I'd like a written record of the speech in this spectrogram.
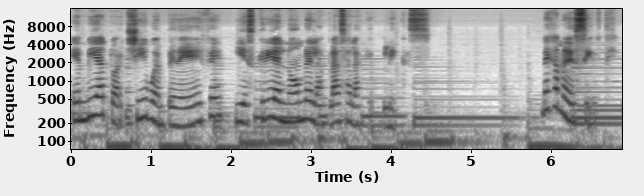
envía tu archivo en PDF y escribe el nombre de la plaza a la que aplicas. Déjame decirte,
